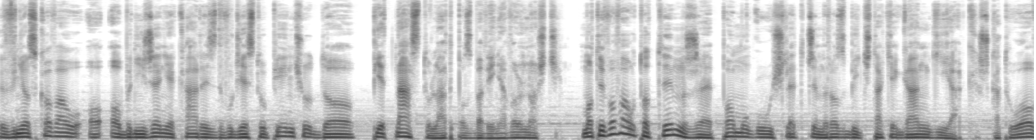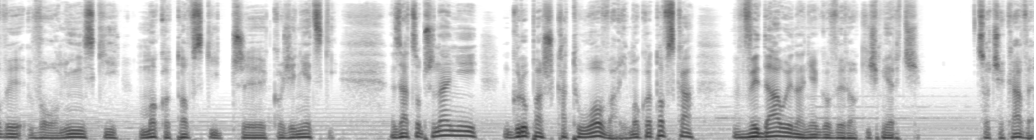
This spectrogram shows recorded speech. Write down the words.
wnioskował o obniżenie kary z 25 do 15 lat pozbawienia wolności. Motywował to tym, że pomógł śledczym rozbić takie gangi jak Szkatułowy, Wołomiński, Mokotowski czy Kozieniecki, za co przynajmniej grupa Szkatułowa i Mokotowska wydały na niego wyroki śmierci. Co ciekawe,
